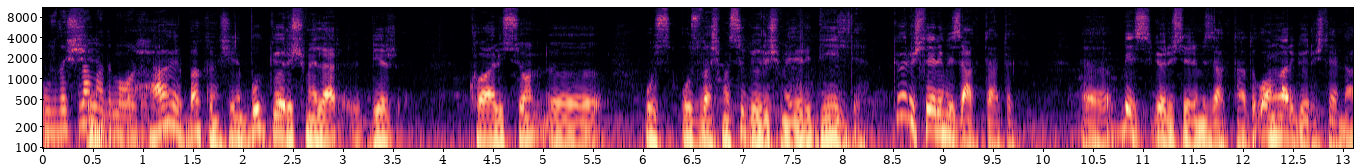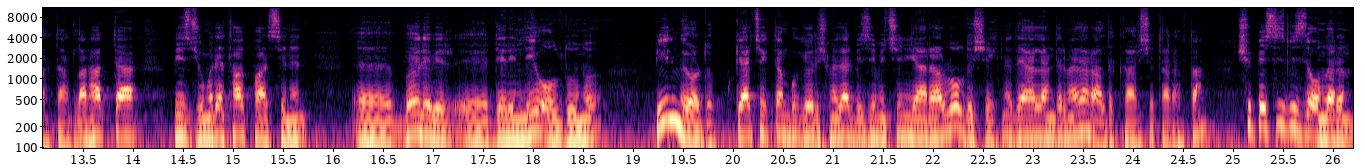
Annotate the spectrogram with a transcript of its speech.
Uzlaşılamadı Şimdi- mı orada? da? Hayır bakın şimdi bu görüşmeler bir koalisyon e, uz- uzlaşması görüşmeleri değildi. Görüşlerimizi aktardık. E, biz görüşlerimizi aktardık. Onlar görüşlerini aktardılar. Hatta biz Cumhuriyet Halk Partisi'nin e, böyle bir e, derinliği olduğunu bilmiyorduk. Gerçekten bu görüşmeler bizim için yararlı oldu şeklinde değerlendirmeler aldık karşı taraftan. Şüphesiz biz de onların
